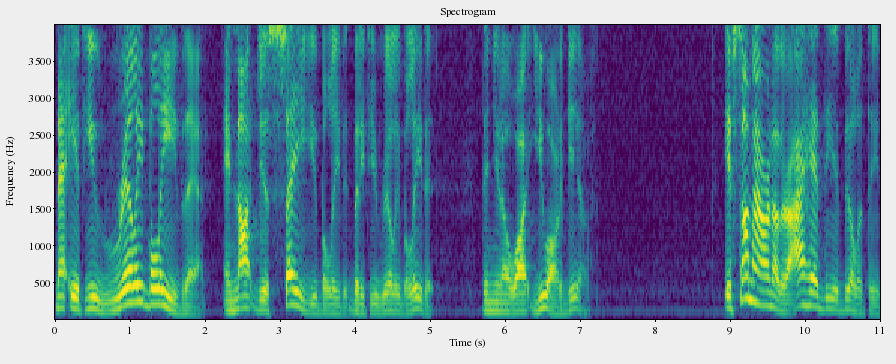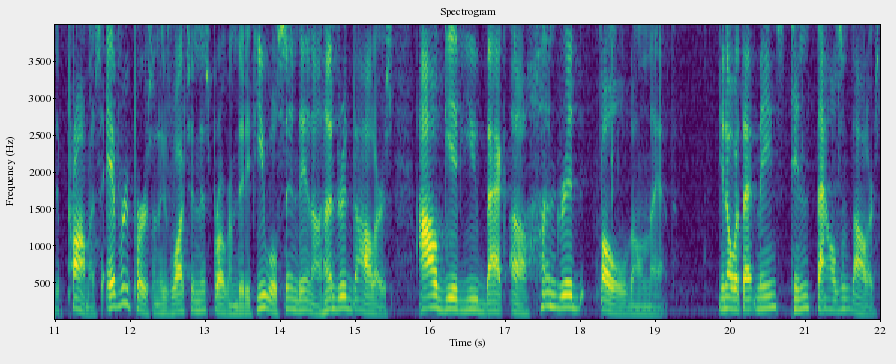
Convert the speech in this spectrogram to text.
Now, if you really believe that, and not just say you believe it, but if you really believe it, then you know what? You ought to give. If somehow or another I had the ability to promise every person who's watching this program that if you will send in a $100, I'll give you back a hundredfold on that. You know what that means? $10,000.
